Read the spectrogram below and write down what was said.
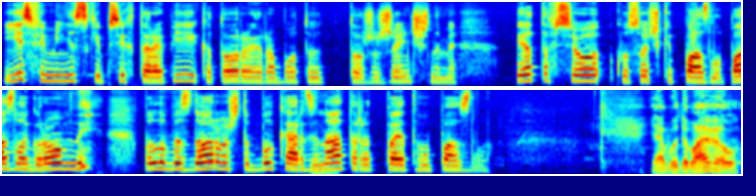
и есть феминистские психотерапии, которые работают тоже с женщинами это все кусочки пазла. Пазл огромный. Было бы здорово, чтобы был координатор по этому пазлу. Я бы добавил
